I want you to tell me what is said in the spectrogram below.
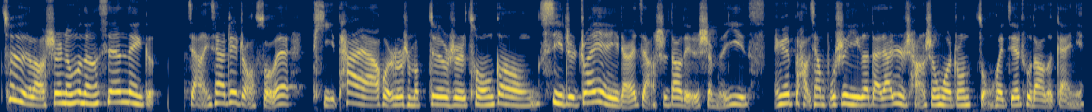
翠翠老师，能不能先那个讲一下这种所谓体态啊，或者说什么，就是从更细致、专业一点讲，是到底是什么意思？因为好像不是一个大家日常生活中总会接触到的概念。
